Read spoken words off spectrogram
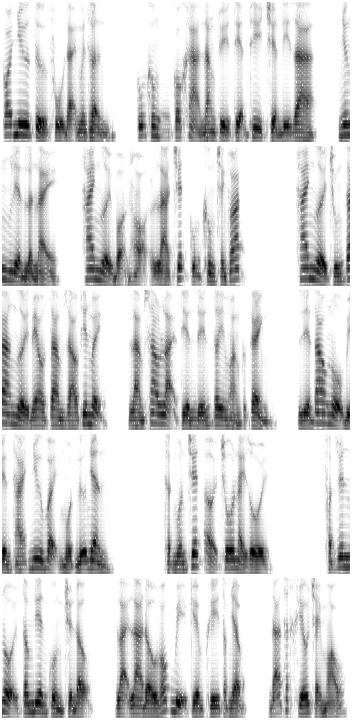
coi như tử phủ đại nguyên thần, cũng không có khả năng tùy tiện thi triển đi ra, nhưng liền lần này, hai người bọn họ là chết cũng không tránh thoát. Hai người chúng ta người đeo tam giáo thiên mệnh, làm sao lại tiến đến Tây Hoàng cực cảnh, liền tao ngộ biến thái như vậy một nữ nhân. Thật muốn chết ở chỗ này rồi. Phật duyên nội tâm điên cuồng chuyển động, lại là đầu góc bị kiếm khí tập nhập, đã thất khiếu chảy máu,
